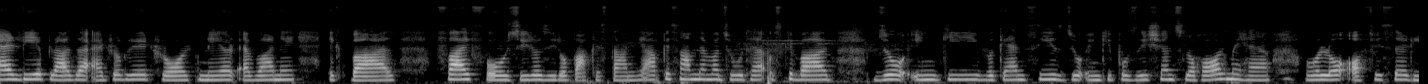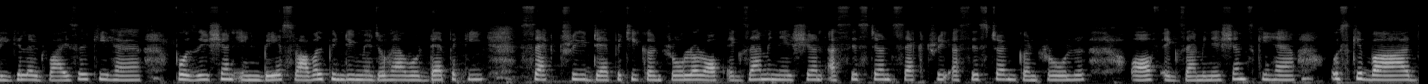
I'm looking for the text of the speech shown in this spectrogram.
एल डी ए प्लाजा एड्रोग्रेट road near Aiwan Iqbal five four zero zero Pakistan. ये आपके सामने मौजूद है। उसके बाद जो इनकी वैकेंसीज़ जो इनकी पोजीशंस लाहौर में हैं, वो लॉ ऑफिसर लीगल एडवाइज़र की है पोजीशन इन बेस रावलपिंडी में जो है वो deputy secretary deputy controller of examination assistant secretary assistant controller of examinations की हैं। उसके बाद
